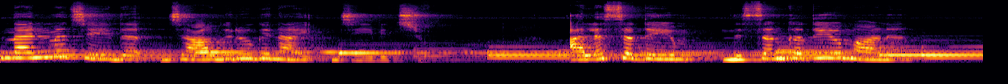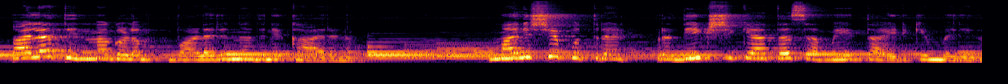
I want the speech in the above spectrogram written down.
നന്മ ചെയ്ത് ജാഗരൂകനായി ജീവിച്ചു. അലസതയും നിസ്സംഗതയുമാണ് പല തിന്മകളും വളരുന്നതിന് കാരണം. മനുഷ്യപുത്രൻ പ്രതീക്ഷിക്കാത്ത സമയത്തായിരിക്കും വരിക.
